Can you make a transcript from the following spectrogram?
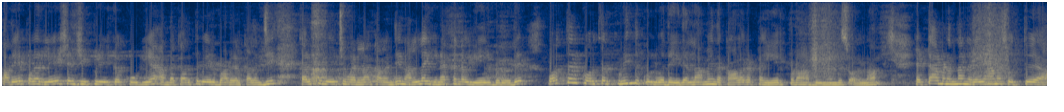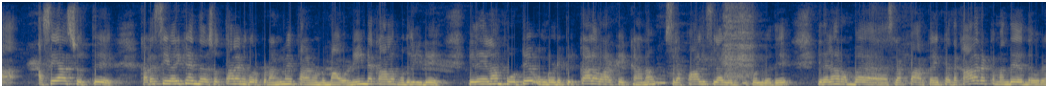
அதே போல் ரிலேஷன்ஷிப்பில் இருக்கக்கூடிய அந்த கருத்து வேறுபாடுகள் கலைஞ்சி கருத்து வேற்றுமையெல்லாம் கலைஞ்சி நல்ல இணக்கங்கள் ஏற்படுவது ஒருத்தருக்கு ஒருத்தர் புரிந்து கொள்வது இதெல்லாமே இந்த காலகட்டம் ஏற்படும் அப்படின்னு வந்து சொல்லலாம். எட்டாம் இடம் தான் நிலையான சொத்து. அசையா சொத்து. கடைசி வரைக்கும் இந்த சொத்தால் எனக்கு ஒரு நன்மை பலன் உண்டுமா? ஒரு நீண்ட கால முதலீடு. இதையெல்லாம் போட்டு உங்களுடைய பிற்கால வாழ்க்கைக்கான சில பாலிசிலாம் எடுத்துக்கொள்வது இதெல்லாம் ரொம்ப சிறப்பாக இருக்கும். இப்போ இந்த காலகட்டம் வந்து இந்த ஒரு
